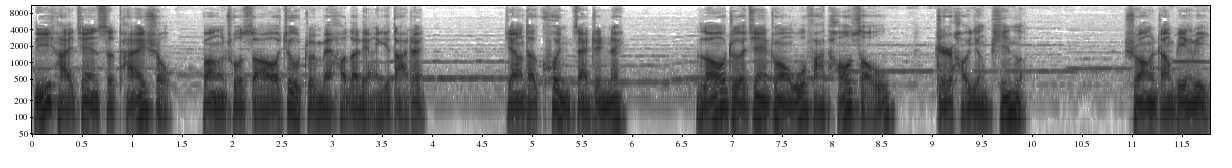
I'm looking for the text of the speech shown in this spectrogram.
李海见此，抬手放出早就准备好的两仪大阵，将他困在阵内。老者见状无法逃走，只好硬拼了。双掌并立，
